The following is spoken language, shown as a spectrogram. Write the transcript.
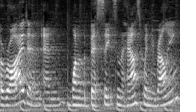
a ride and, and one of the best seats in the house when you're rallying.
